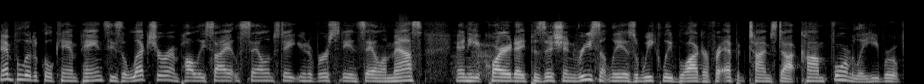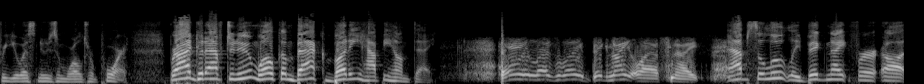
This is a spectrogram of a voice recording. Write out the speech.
and political campaigns. He's a lecturer in Poly Salem State University in Salem, Mass., and he acquired a position recently as a weekly blogger for EpicTimes.com. Formerly, he wrote for U.S. News and World Report. Brad, good afternoon. Welcome back, buddy. Happy Hump Day. Hey, Leslie, big night last night. Absolutely, big night for uh,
